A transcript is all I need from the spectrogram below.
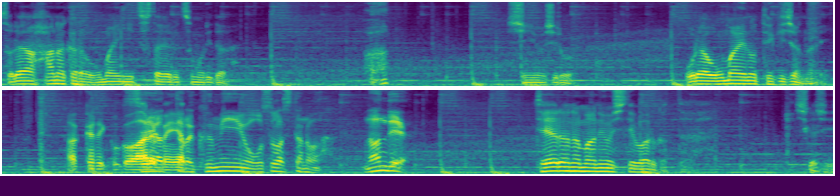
それは花からお前に伝えるつもりだは信用しろ。俺はお前の敵じゃない。Hakkari koko せやった.ら組員を襲わせたのはなんでや？手荒な真似をして悪かった。しかし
